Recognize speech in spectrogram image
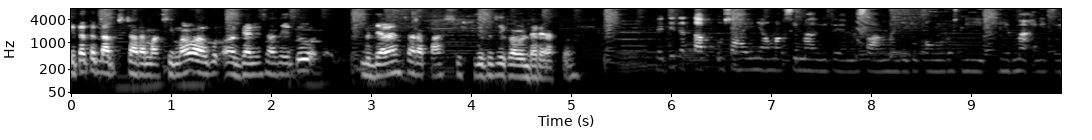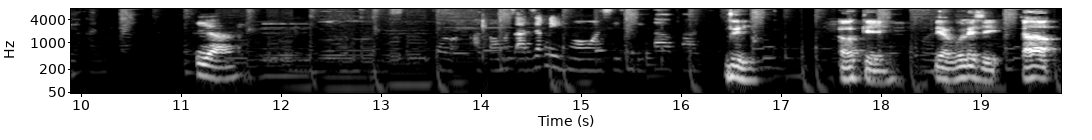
kita tetap secara maksimal walaupun organisasi itu berjalan secara pasif gitu sih kalau dari aku. Jadi tetap usahain yang maksimal gitu ya mas selama jadi pengurus di Dema gitu ya kan? Iya. Atau Mas Arzak nih mau ngasih cerita apa? Oke, okay. ya boleh sih. Kalau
